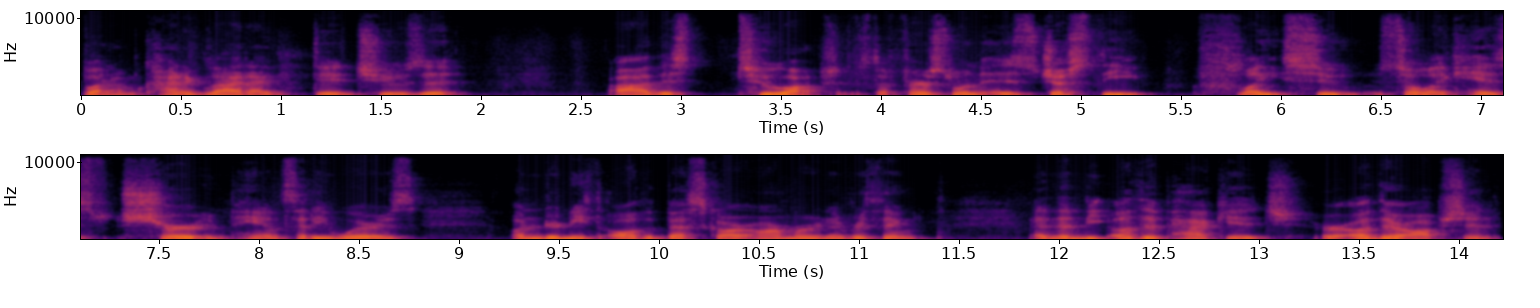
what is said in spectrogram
but I'm kind of glad I did choose it. Uh, there's two options. The first one is just the flight suit, so like his shirt and pants that he wears underneath all the Beskar armor and everything. And then the other package or other option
